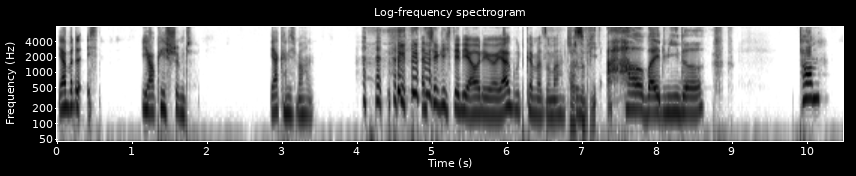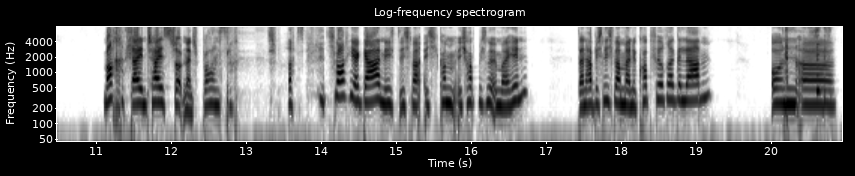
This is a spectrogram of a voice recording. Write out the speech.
Ja, aber ich. Ja, okay, stimmt. Ja, kann ich machen. Dann schicke ich dir die Audio. Ja, gut, können wir so machen. Was Stimmt. so viel Arbeit wieder. Tom, mach deinen scheiß Job. Nein, Spaß. Spaß. Ich mache ja gar nichts. Ich, mach, ich, komm, ich hock mich nur immer hin. Dann habe ich nicht mal meine Kopfhörer geladen und äh,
